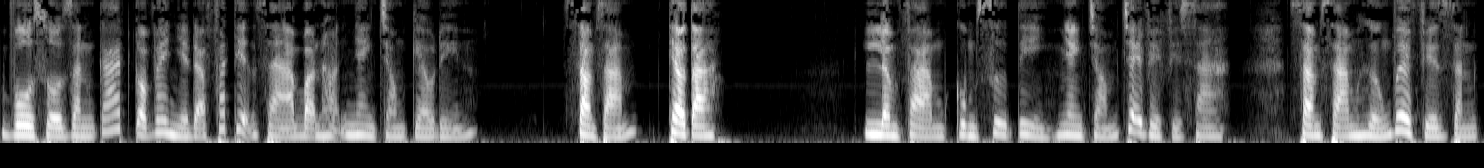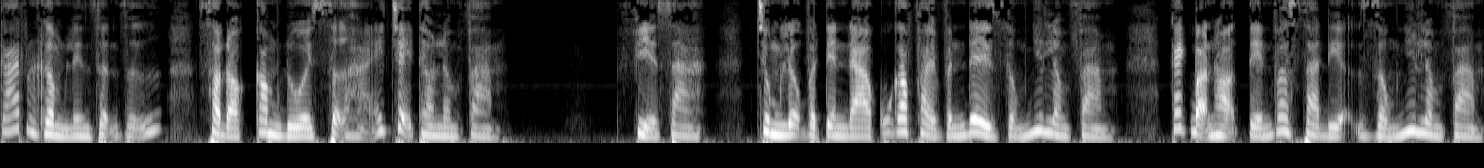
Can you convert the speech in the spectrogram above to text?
vô số rắn cát có vẻ như đã phát hiện ra bọn họ nhanh chóng kéo đến. Sám sám, theo ta. Lâm Phạm cùng sư tỷ nhanh chóng chạy về phía xa. Sám sám hướng về phía rắn cát gầm lên giận dữ, sau đó còng đuôi sợ hãi chạy theo Lâm phàm. Phía xa, Trùng Lượng và Tiền Đào cũng gặp phải vấn đề giống như Lâm Phàm, cách bọn họ tiến vào xà địa giống như Lâm Phàm,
